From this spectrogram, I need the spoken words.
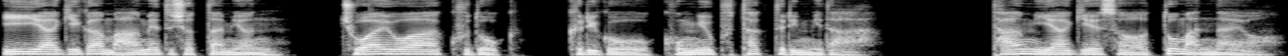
이 이야기가 마음에 드셨다면 좋아요와 구독, 그리고 공유 부탁드립니다. 다음 이야기에서 또 만나요.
